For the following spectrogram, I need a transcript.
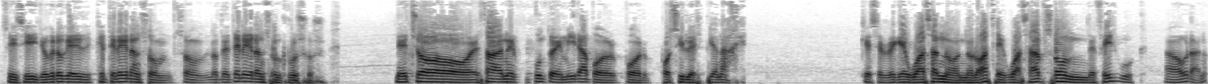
Sí, sí, yo creo que, que Telegram son, son. Los de Telegram son rusos. De hecho, estaba en el punto de mira por, por posible espionaje. Que se ve que WhatsApp no, no lo hace. WhatsApp son de Facebook ahora, ¿no?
